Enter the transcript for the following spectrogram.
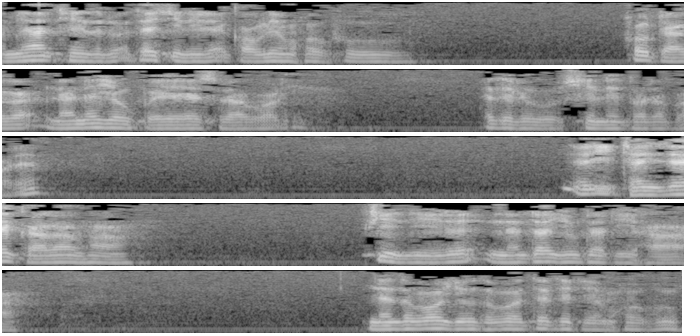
အများထင်သလိုအသက်ရှင်နေတဲ့အကောင်လေးမဟုတ်ဘူးဟုတ်တာကနာနဲ့ရုပ်ပဲဆိုတာပေါ့လေအဲ့ဒါလိုရှင်းလင်းသွားတော့ပါတယ်အဲ့ဒီထိုင်တဲ့ကာလမှာဖြစ်နေတဲ့နန္တယုတ်တတိဟာနန္တဘောယုတ်သဘောတက်တက်မဟုတ်ဘူး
